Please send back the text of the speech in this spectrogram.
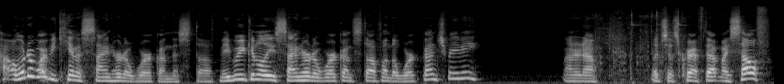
I wonder why we can't assign her to work on this stuff. Maybe we can only assign her to work on stuff on the workbench, maybe? I don't know. Let's just craft that myself.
